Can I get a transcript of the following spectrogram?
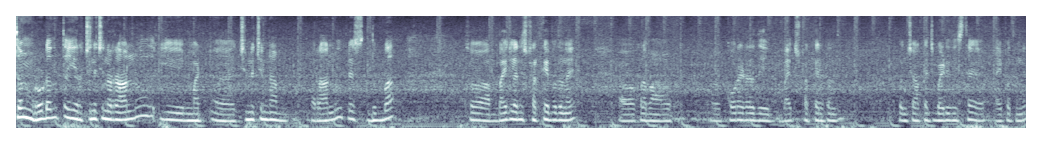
మొత్తం రోడ్ అంతా ఈ చిన్న చిన్న రాళ్ళు ఈ మట్ చిన్న చిన్న రాళ్ళు ప్లస్ దుబ్బ. సో ఆ బైక్లు అన్నీ స్ట్రక్ అయిపోతున్నాయి. అక్కడ మా కో రైడర్ది బైక్ స్ట్రక్ అయినట్టుంది. కొంచెం అక్కడి బయటకు తీస్తే అయిపోతుంది.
